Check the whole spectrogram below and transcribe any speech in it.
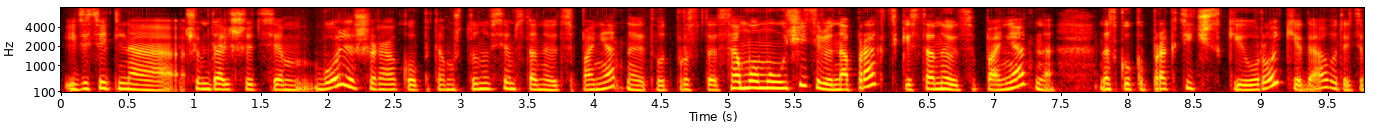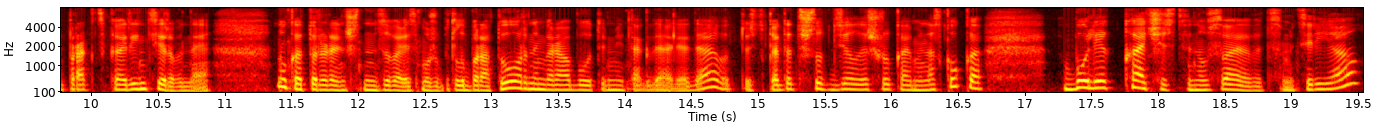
И действительно, чем дальше, тем более широко, потому что ну, всем становится понятно, это вот просто самому учителю на практике становится понятно, насколько практические уроки, да, вот эти практикоориентированные, ну, которые раньше назывались, может быть, лабораторными работами и так далее, да, вот, то есть когда ты что-то делаешь руками, насколько более качественно усваивается материал,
